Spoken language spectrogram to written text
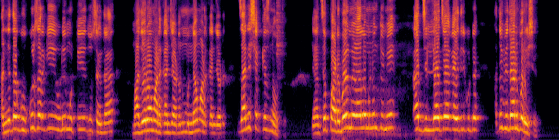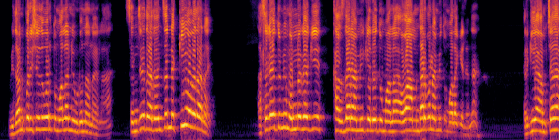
अन्यथा गोकुळ सारखी एवढी मोठी दुसंगता माधवराव माडकांच्याकडून मुन्ना माडकांच्याकडून जाणे शक्यच नव्हतं. यांचं पाठबळ मिळालं म्हणून तुम्ही आज जिल्ह्याच्या काहीतरी कुठं आता विधान परिषद. विधान परिषदेवर तुम्हाला निवडून आणायला संजय दादांचं नक्की योगदान आहे. असं काय तुम्ही म्हणू नका की खासदार आम्ही केले तुम्हाला अहो आमदार पण आम्ही तुम्हाला केलं ना? कारण की आमच्या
